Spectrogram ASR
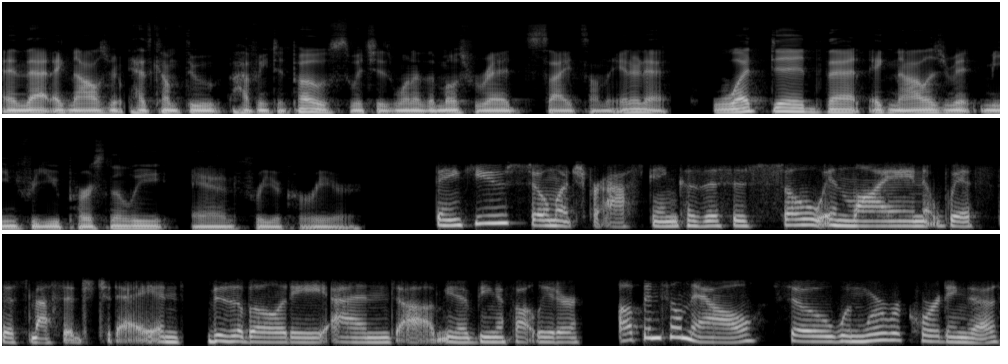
And that acknowledgement has come through Huffington Post, which is one of the most read sites on the internet. What did that acknowledgement mean for you personally and for your career? Thank you so much for asking because this is so in line with this message today and visibility and um, you know being a thought leader. Up until now, so when we're recording this,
